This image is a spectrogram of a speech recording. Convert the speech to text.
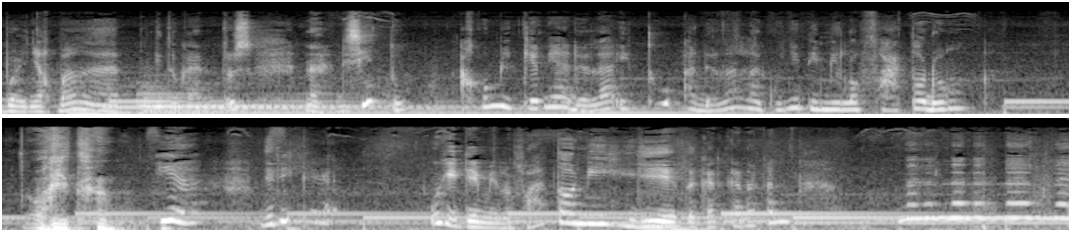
banyak banget gitu kan. Terus, nah di situ aku mikirnya adalah itu adalah lagunya Demi Lovato dong. Oh gitu. Iya, jadi kayak, wih Demi Lovato nih gitu kan, karena kan na na na na na na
